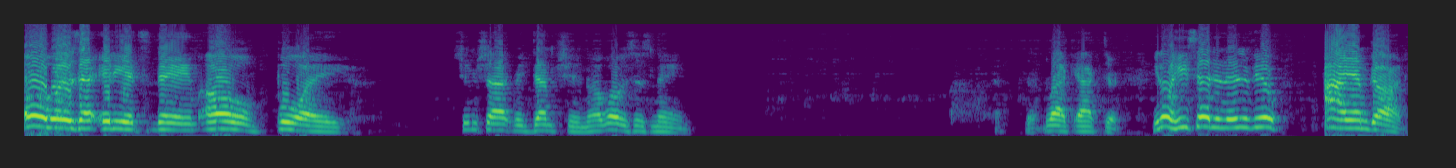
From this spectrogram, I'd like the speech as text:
Oh, what is that idiot's name? Oh, boy. Shawshank Redemption. Oh, what was his name? The black actor. You know what he said in an interview? I am God.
